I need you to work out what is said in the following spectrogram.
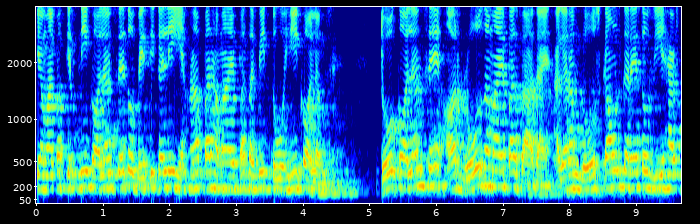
कि हमारे पास कितनी कॉलम्स है? तो बेसिकली यहाँ पर हमारे पास अभी दो ही कॉलम्स हैं। दो कॉलम्स हैं और रोज हमारे पास ज़्यादा हैं। अगर हम रोज काउंट करें तो we have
